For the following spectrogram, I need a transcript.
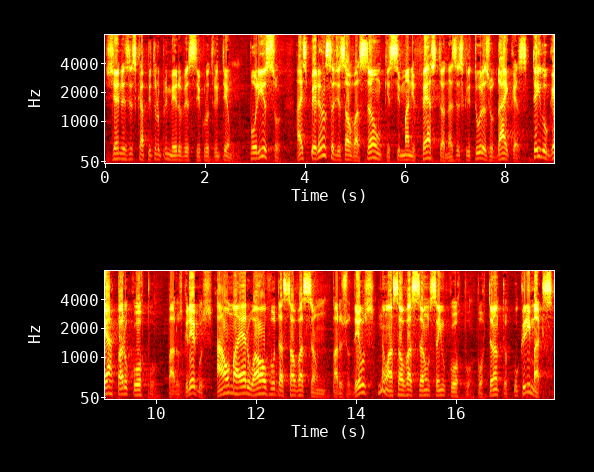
Gênesis capítulo 1, versículo 31. Por isso, a esperança de salvação que se manifesta nas escrituras judaicas tem lugar para o corpo. Para os gregos, a alma era o alvo da salvação. Para os judeus, não há salvação sem o corpo. Portanto, o clímax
